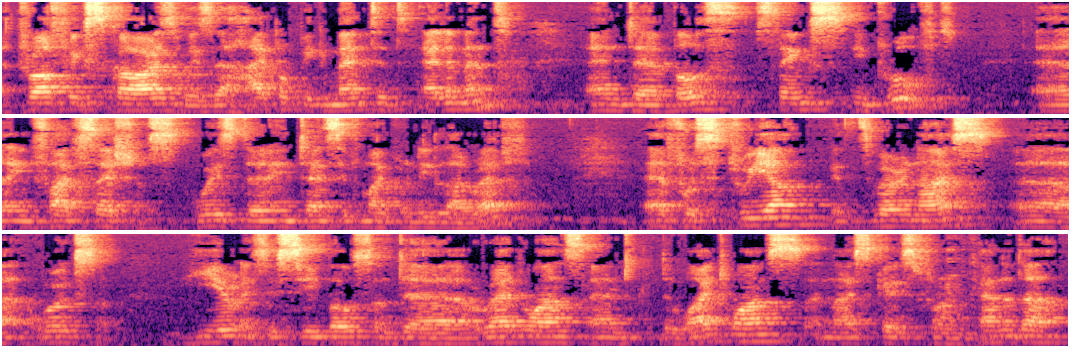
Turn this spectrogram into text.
atrophic scars with a hypopigmented element, and uh, both things improved uh, in five sessions with the Intensif microneedle RF. Uh, for stria, it's very nice, uh, works here as you see both on the red ones and the white ones, a nice case from Canada,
